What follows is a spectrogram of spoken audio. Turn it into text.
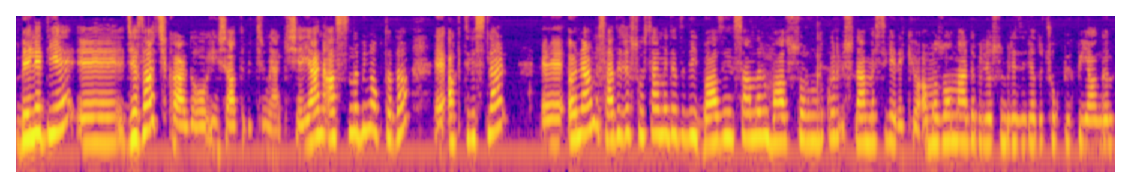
belediye e, ceza çıkardı o inşaatı bitirmeyen kişiye. Yani aslında bir noktada e, aktivistler e, önemli. Sadece sosyal medyada değil bazı insanların bazı sorumlulukları üstlenmesi gerekiyor. Amazonlarda biliyorsun Brezilya'da çok büyük bir yangın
